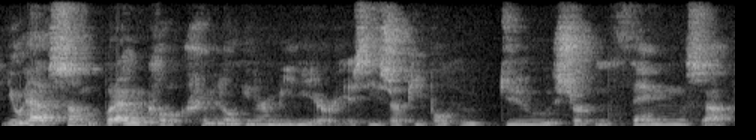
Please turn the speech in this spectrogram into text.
You have some what I would call criminal intermediaries. These are people who do certain things, uh,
